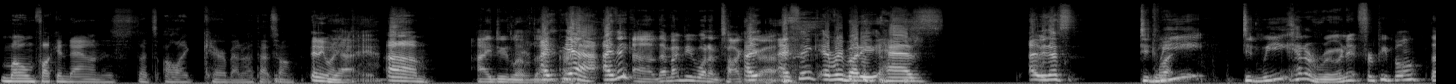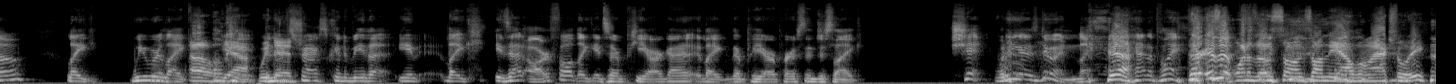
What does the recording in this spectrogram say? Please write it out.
mow 'em fucking down is that's all I care about about that song. Anyway, Yeah, um, I do love that. I, yeah, I think Uh, that might be what I'm talking I, about. I think everybody has. I mean, that's did what- we did we kind of ruin it for people though? Like we were like, Oh, okay, yeah, we the did. next track's gonna be the you know, like, is that our fault? Like, it's our PR guy, like their PR person, just like, shit, what are you guys doing? Like, Yeah. I had a plan. there isn't one of those songs on the album actually.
